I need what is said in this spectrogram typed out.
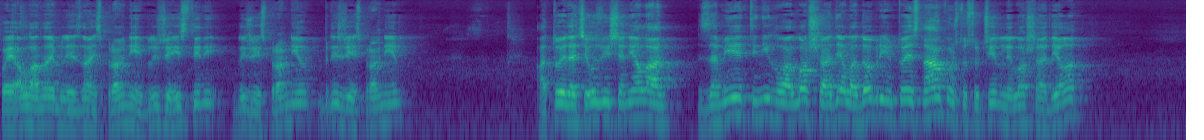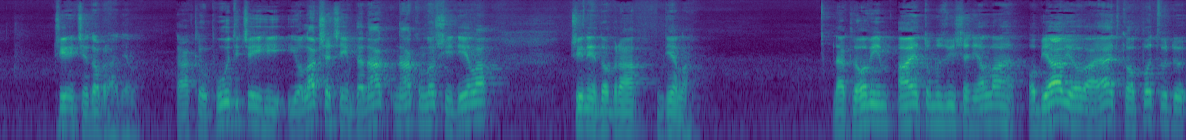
koje Allah najbolje zna ispravnije i bliže istini, bliže ispravnijem, bliže ispravnijem, a to je da će uzvišeni Allah zamijeniti njihova loša djela dobrim, to jest nakon što su činili loša djela, činit će dobra djela. Dakle, uputit će ih i, i olakšat će im da nakon loših djela čine dobra djela. Dakle, ovim ajetom uzvišeni Allah objavio ovaj ajet kao potvrdu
